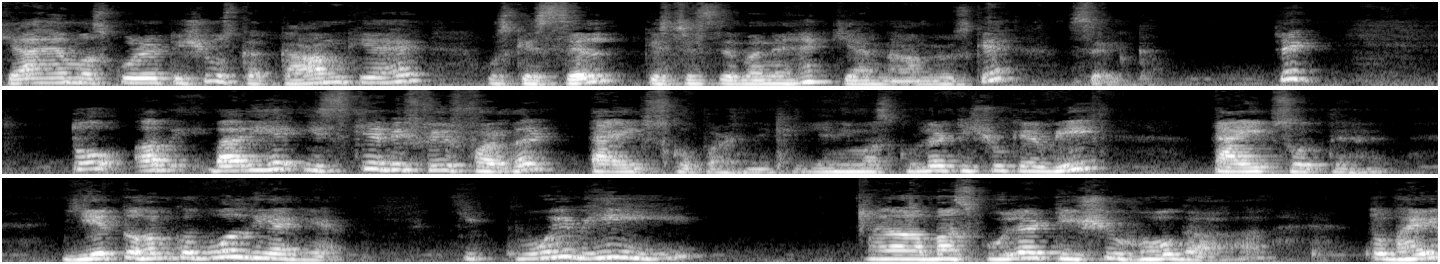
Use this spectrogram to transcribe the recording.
क्या है मस्कुलर टिश्यू उसका काम क्या है, उसके सेल किस चीज़ से बने हैं, क्या नाम है उसके सेल का। ठीक? तो अब बारी है इसके भी फिर फर्दर टाइप्स को पढ़ने की यानी मस्कुलर टिश्यू के भी टाइप्स होते हैं। ये तो हमको बोल दिया गया कि कोई भी मस्कुलर टिश्यू होगा तो भाई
